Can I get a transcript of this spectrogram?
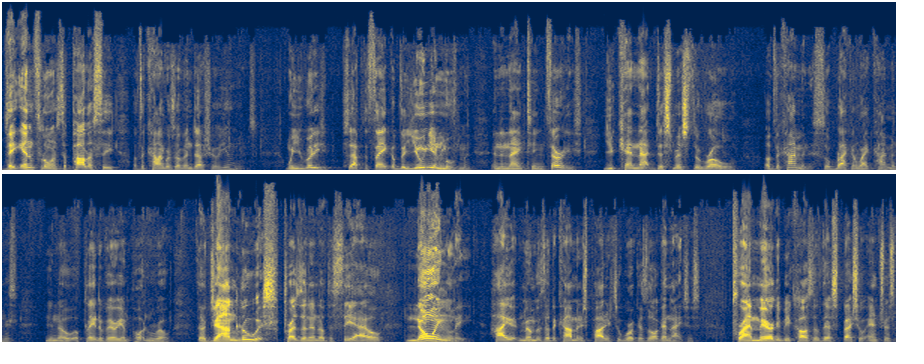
they influenced the policy of the Congress of Industrial Unions. When you really stop to think of the union movement in the 1930s, you cannot dismiss the role of the communists. So black and white communists, you know, uh, played a very important role. uh, John Lewis, president of the CIO, knowingly hired members of the Communist Party to work as organizers, primarily because of their special interest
